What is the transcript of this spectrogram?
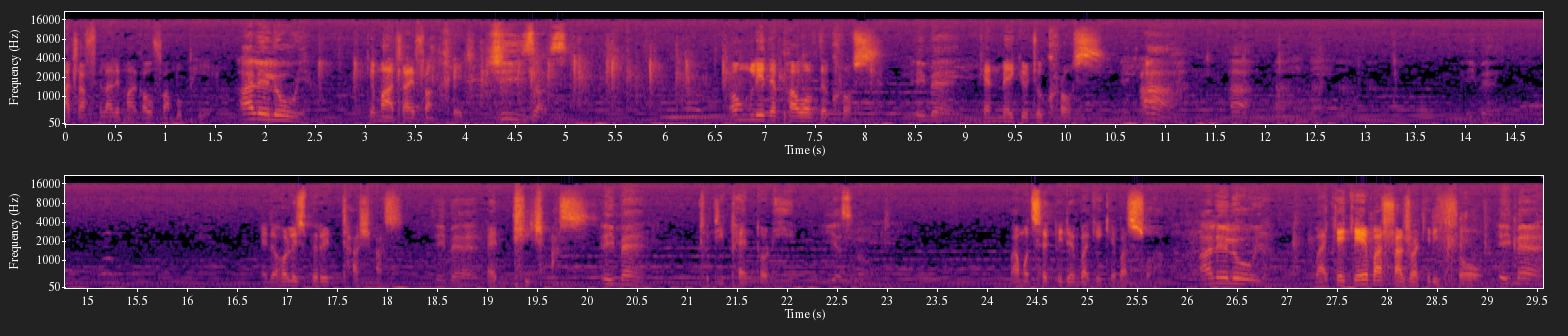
maatla fela le maa ka o fang bophelo Hallelujah. Ke maatla a e fang Jesus. only the power of the cross Amen. can make you to cross Ah. Ah. ah, ah. Amen. may the holy spirit touch us Amen. and teach us Amen. to depend on him Yes, Lord. ba mo tshepileng ba swaba Hallelujah. ba keke ba hlajwa ke dihlooho Amen.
